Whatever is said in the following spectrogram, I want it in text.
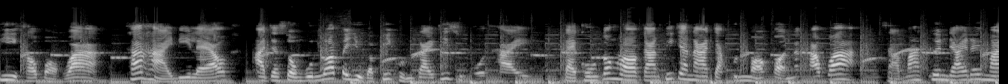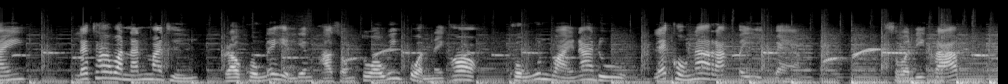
พี่ๆเขาบอกว่า ถ้าหายดีแล้วอาจจะส่งบุญรอดไปอยู่กับพี่ขุนไกรที่สุโขทัยแต่คงต้องรอการพิจารณาจากคุณหมอก่อนนะครับว่า สามารถเคลื่อนย้ายได้ไหมและถ้าวันนั้นมาถึงเราคงได้เห็นเลี้ยงผาสองตัววิ่งป่วนในคอกคงวุ่นวายน่าดู และคงน่ารักไปอีกแบบ สวัสดีครับ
